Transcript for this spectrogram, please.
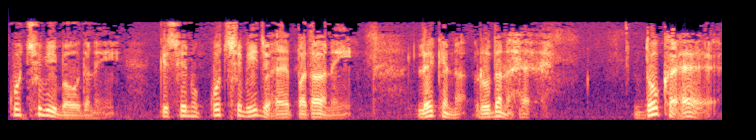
ਕੁਝ ਵੀ ਬੋਧ ਨਹੀਂ, ਕਿਸੇ ਨੂੰ ਕੁਝ ਵੀ ਜੋ ਹੈ ਪਤਾ ਨਹੀਂ। ਲੇਕਿਨ ਰੁਦਨ ਹੈ, ਦੁੱਖ ਹੈ।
